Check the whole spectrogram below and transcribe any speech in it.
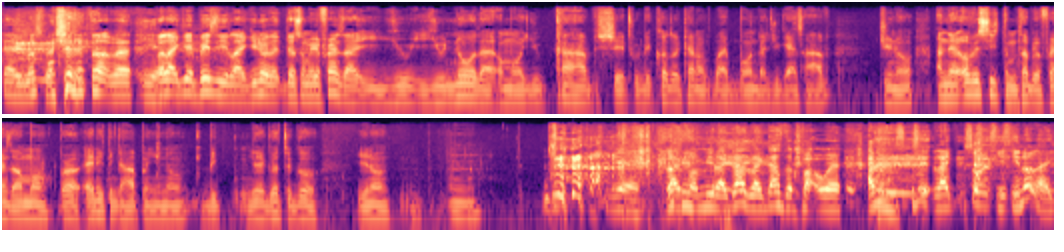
yeah, you lost my shit of thought, man. Yeah. But like, yeah, basically, like you know, that there's some of your friends that you you know that um, you can't have shit with because of the kind of like bond that you guys have. Do you know? And then obviously, some type of your friends, I'm more, bro. Anything can happen. You know, be they're good to go. You know, Mm. Yeah, like for me, like that's like that's the part where I mean, see, like so you, you know, like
